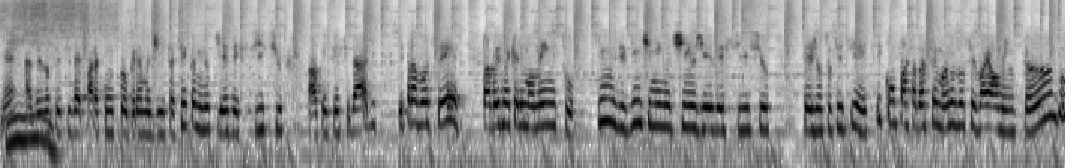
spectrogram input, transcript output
Né? Hum. Às vezes você se depara com um programa de 60 minutos de exercício alta intensidade e para você, talvez naquele momento, 15, 20 minutinhos de exercício sejam suficientes. E com o passar das semanas você vai aumentando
